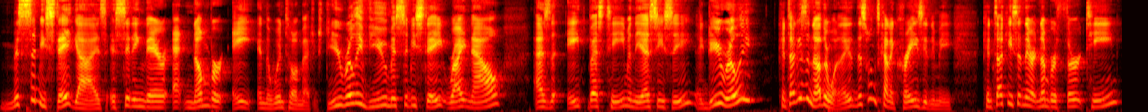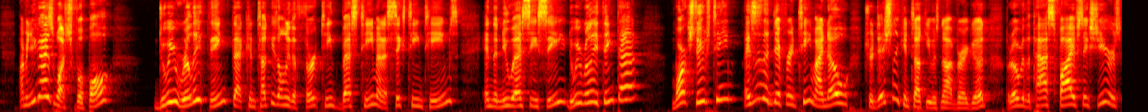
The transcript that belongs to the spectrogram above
Mississippi State, guys, is sitting there at number eight in the win total metrics. Do you really view Mississippi State right now as the eighth best team in the SEC? Like, do you really? Kentucky's another one. This one's kind of crazy to me. Kentucky's sitting there at number 13. I mean, you guys watch football. Do we really think that Kentucky's only the 13th best team out of 16 teams in the new SEC? Do we really think that? Mark Stoops' team? This is a different team. I know traditionally Kentucky was not very good, but over the past five, six years,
